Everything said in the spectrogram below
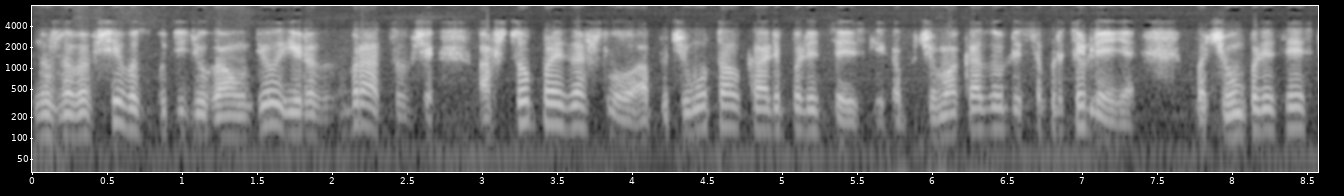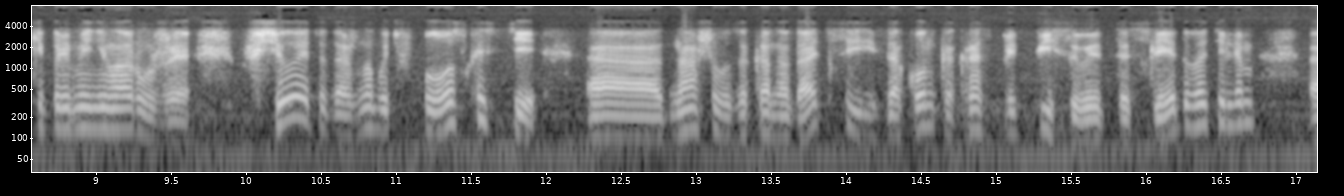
Нужно вообще возбудить уголовное дело и разобраться вообще, а что произошло, а почему толкали полицейских, а почему оказывали сопротивление, почему полицейский применил оружие. Все это должно быть в плоскости э, нашего законодательства и закон как раз предписывает следователям э,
